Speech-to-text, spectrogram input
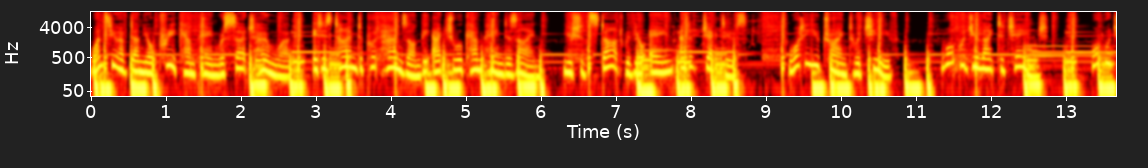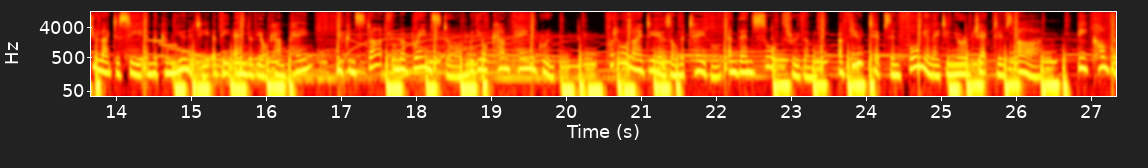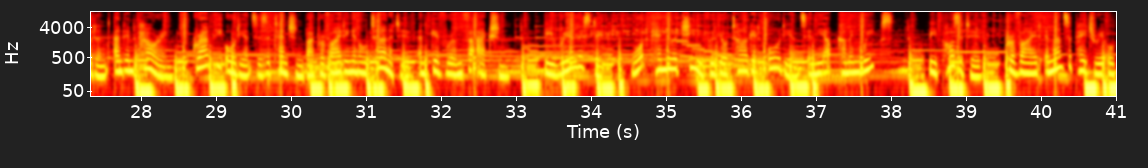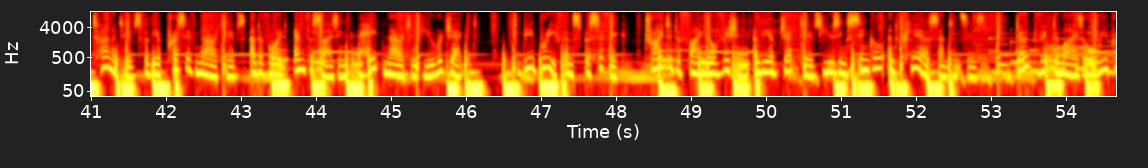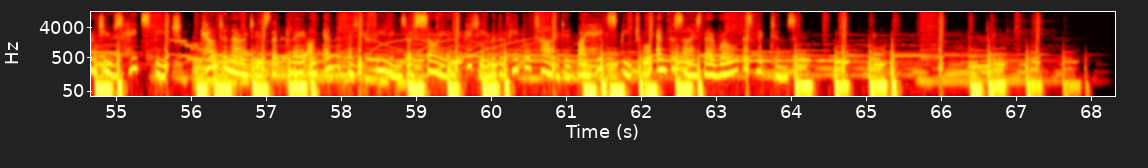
Once you have done your pre campaign research homework, it is time to put hands on the actual campaign design. You should start with your aim and objectives. What are you trying to achieve? What would you like to change? What would you like to see in the community at the end of your campaign? You can start from a brainstorm with your campaign group. Put all ideas on the table and then sort through them. A few tips in formulating your objectives are Be confident and empowering. Grab the audience's attention by providing an alternative and give room for action. Be realistic. What can you achieve with your target audience in the upcoming weeks? Be positive. Provide emancipatory alternatives for the oppressive narratives and avoid emphasizing the hate narrative you reject. Be brief and specific. Try to define your vision and the objectives using single and clear sentences. Don't victimize or reproduce hate speech. Counter narratives that play on empathetic feelings of sorry and pity with the people targeted by hate speech will emphasize their role as victims.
